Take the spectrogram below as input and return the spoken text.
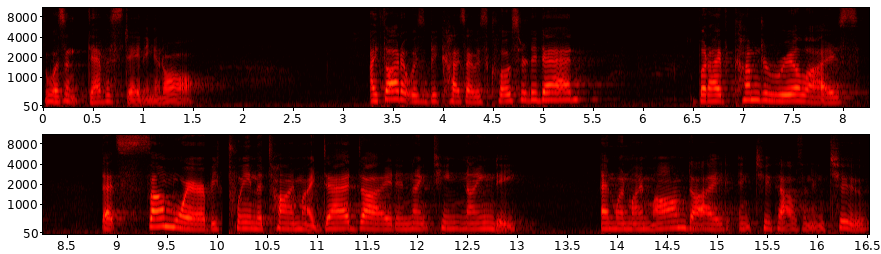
It wasn't devastating at all. I thought it was because I was closer to dad, but I've come to realize that somewhere between the time my dad died in 1990 and when my mom died in 2002,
